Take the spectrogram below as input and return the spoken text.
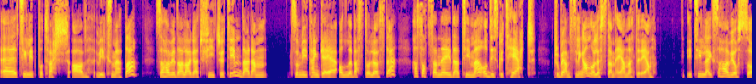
eh, tillit på tvers av virksomheter. Så har vi da laga et feature team der de som vi tenker er aller best til å løse det, har satt seg ned i det teamet og diskutert problemstillingene og løst dem én etter én. I tillegg så har vi også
